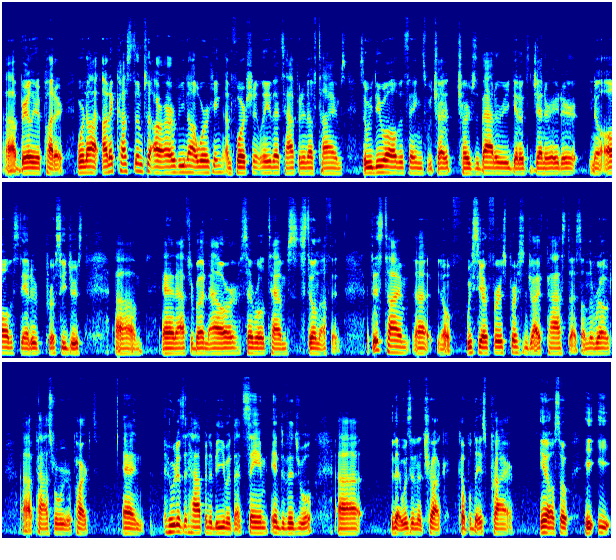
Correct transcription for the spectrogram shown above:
Uh, barely a putter. We're not unaccustomed to our RV not working. Unfortunately, that's happened enough times. So we do all the things. We try to charge the battery, get out the generator, you know, all the standard procedures. Um, and after about an hour, several attempts, still nothing. At this time, uh, you know, we see our first person drive past us on the road, uh, past where we were parked. And who does it happen to be but that same individual uh, that was in the truck a couple days prior? You know, so he, he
